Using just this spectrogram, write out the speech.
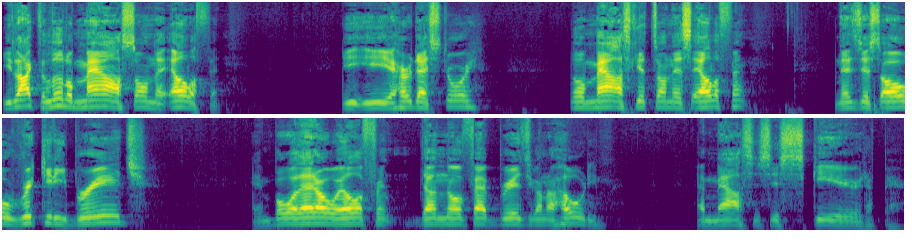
You're like the little mouse on the elephant. You, you heard that story? Little mouse gets on this elephant, and there's this old rickety bridge. And boy, that old elephant doesn't know if that bridge is going to hold him. That mouse is just scared up there.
